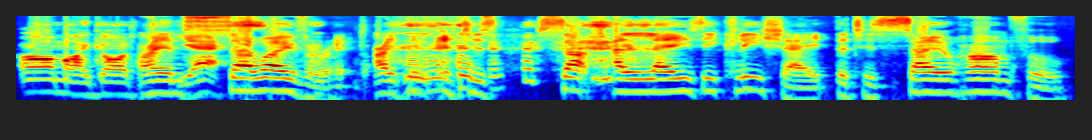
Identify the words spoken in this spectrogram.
Oh my god! I am yes. so over it. I think it is such a lazy cliche that is so harmful.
